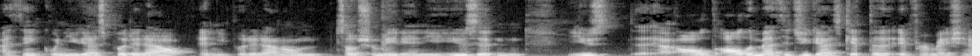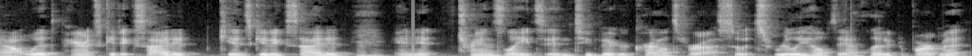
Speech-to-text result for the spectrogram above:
I think when you guys put it out and you put it out on social media and you use it and use uh, all all the methods you guys get the information out with, parents get excited, kids get excited, Mhm. and it translates into bigger crowds for us. So it's really helped the athletic department,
